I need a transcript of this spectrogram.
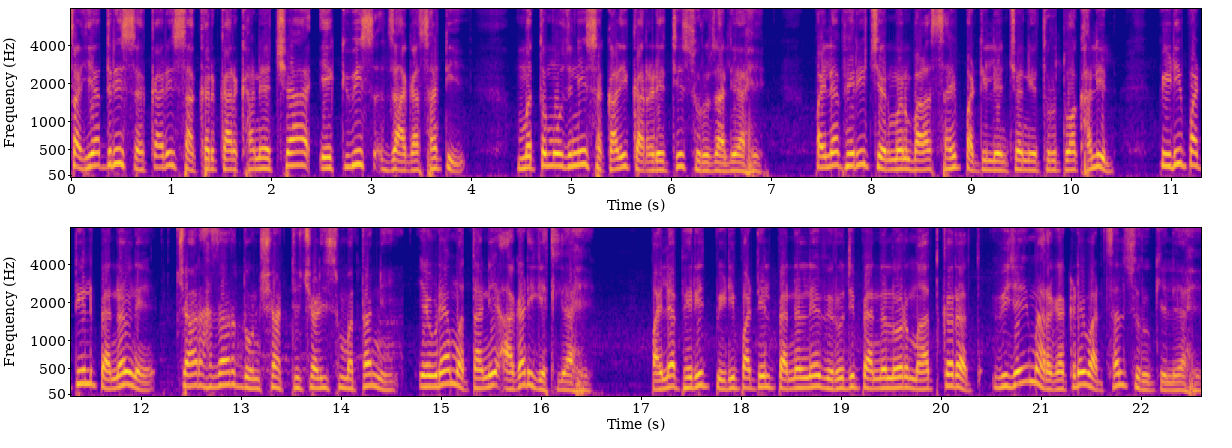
सह्याद्री सहकारी साखर कारखान्याच्या एकवीस जागासाठी मतमोजणी सकाळी कराड येथे सुरू झाली आहे. पहिल्या फेरीत चेअरमन बाळासाहेब पाटील यांच्या नेतृत्वाखालील पी डी पाटील पॅनलने चार हजार दोनशे अठ्ठेचाळीस मतांनी एवढ्या मतांनी आघाडी घेतली आहे. पहिल्या फेरीत पी डी पाटील पॅनलने विरोधी पॅनलवर मात करत विजयी मार्गाकडे वाटचाल सुरू केली आहे.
